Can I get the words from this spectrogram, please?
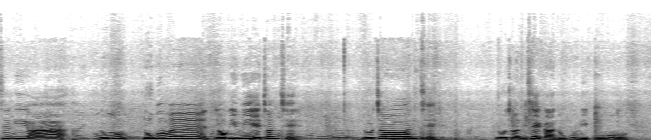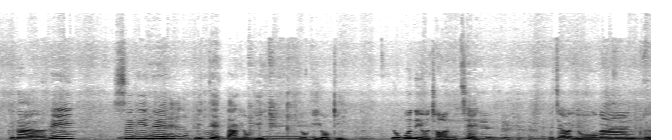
쓰기와 녹음. 녹음은 여기 위에 전체. 요 전체. 요 전체가 녹음이고, 그 다음에 쓰기는 밑에 딱 여기, 여기, 여기. 요거는 요 전체. 그죠? 요만큼.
